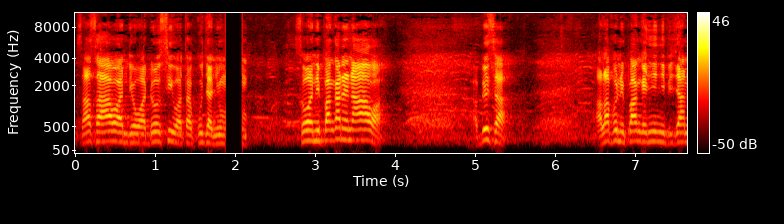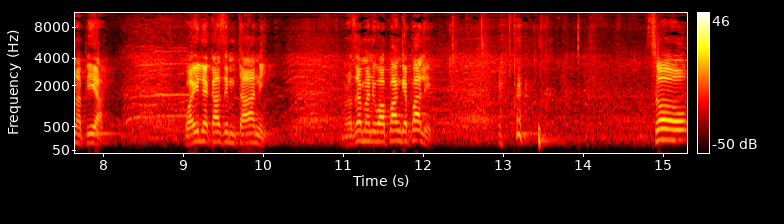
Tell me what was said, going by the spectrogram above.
Sasa hawa ndio wadosi watakuja nyuma, so nipangane na hawa kabisa, alafu nipange nyinyi vijana pia kwa ile kazi mtaani. Mnasema niwapange pale so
